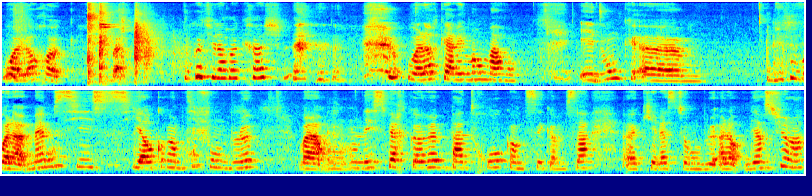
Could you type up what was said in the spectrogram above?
ou alors... Bah, pourquoi tu la recraches Ou alors carrément marron. Et donc, euh, du coup, voilà, même s'il y a encore un petit fond bleu, voilà, on, espère quand même pas trop quand c'est comme ça euh, qu'ils resteront bleus. Alors bien sûr, hein,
